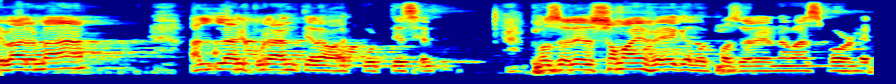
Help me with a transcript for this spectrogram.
এবার মা আল্লাহর কোরআন তেলাওয়াত করতেছেন। ফজরের সময় হয়ে গেল ফজরের নামাজ পড়লেন।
